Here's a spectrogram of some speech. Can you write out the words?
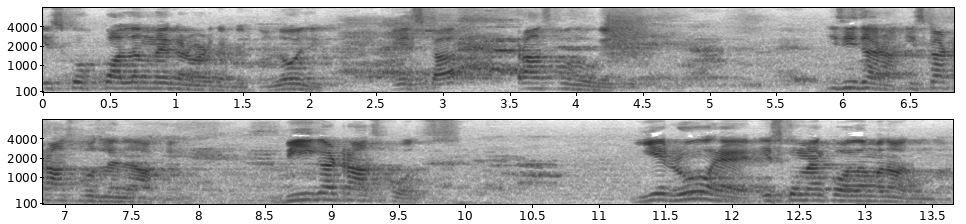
इसको कॉलम में कन्वर्ट कर देता हूँ। लो जी, ये इसका ट्रांसपोज हो गया। इसी तरह, इसका ट्रांसपोज लेना है आपने। बी का ट्रांसपोज ये रो है, इसको मैं कॉलम बना दूँगा।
